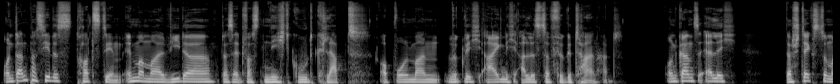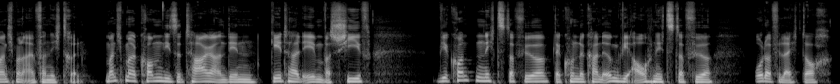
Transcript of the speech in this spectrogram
Und dann passiert es trotzdem immer mal wieder, dass etwas nicht gut klappt, obwohl man wirklich eigentlich alles dafür getan hat. Und ganz ehrlich, da steckst du manchmal einfach nicht drin. Manchmal kommen diese Tage, an denen geht halt eben was schief. Wir konnten nichts dafür, der Kunde kann irgendwie auch nichts dafür oder vielleicht doch,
